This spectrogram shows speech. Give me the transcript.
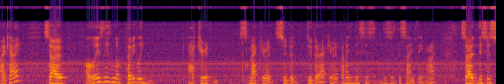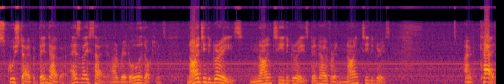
Okay? So although this isn't a perfectly accurate smaccurate super duper accurate I mean this is this is the same thing right so this is squished over, bent over, as they say, and I read all the documents. 90 degrees, 90 degrees, bent over at 90 degrees. Okay,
